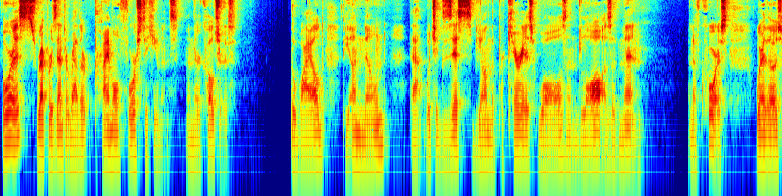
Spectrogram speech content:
Forests represent a rather primal force to humans and their cultures. The wild, the unknown, that which exists beyond the precarious walls and laws of men. And of course, where those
